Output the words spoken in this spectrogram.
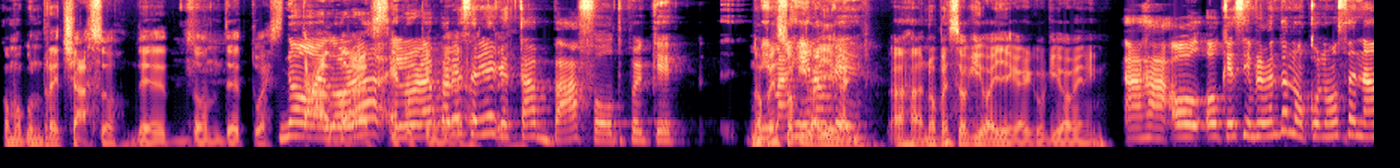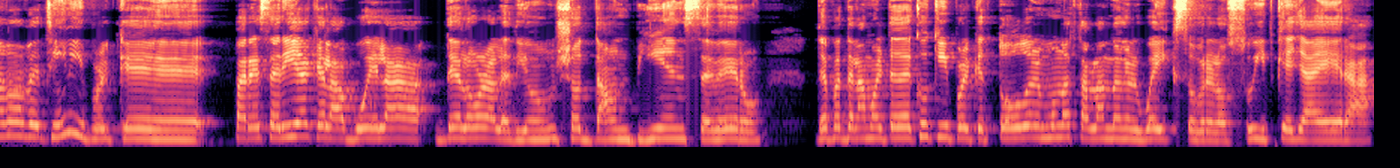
como que un rechazo de donde tú estabas. No, Elora, Elora parecería que está baffled porque. No pensó que iba a llegar. Ajá, no pensó que iba a llegar, o que iba a venir. Ajá, o, o que simplemente no conoce nada de Tini porque parecería que la abuela de Laura le dio un shutdown bien severo después de la muerte de Cookie porque todo el mundo está hablando en el wake sobre lo sweet que ella era,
